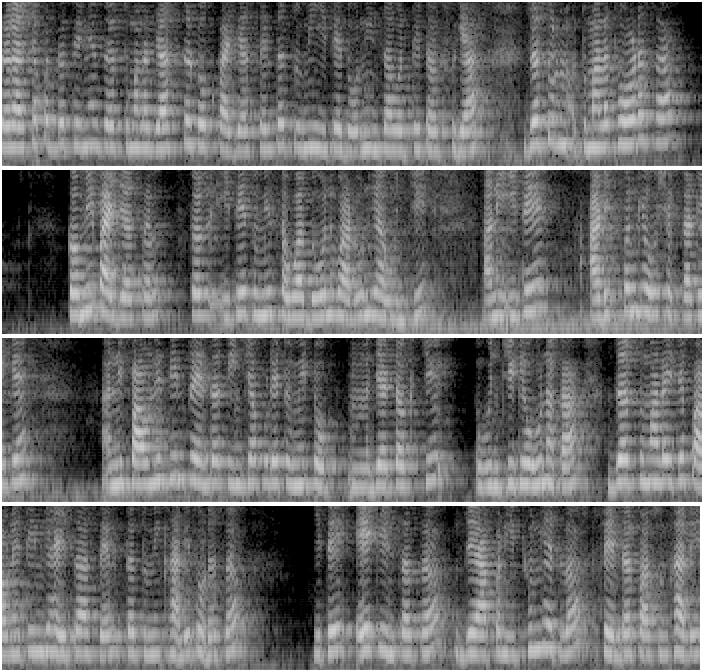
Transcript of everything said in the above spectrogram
तर अशा पद्धतीने जर तुम्हाला जास्त टोक पाहिजे असेल तर तुम्ही इथे दोन इंचावरती टक्स घ्या. जर तुम तुम्हाला थोडासा कमी पाहिजे असेल तर इथे तुम्ही सव्वा दोन वाढवून घ्या उंची. आणि इथे अडीच पण घेऊ शकता ठीक आहे? आणि पावणे तीनपर्यंत तीनच्या पुढे तुम्ही टोक म्हणजे टकची उंची घेऊ नका. जर तुम्हाला इथे पावणे तीन घ्यायचं असेल तर तुम्ही खाली थोडंसं इथे एक इंचाचं जे आपण इथून घेतलं सेंटरपासून खाली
